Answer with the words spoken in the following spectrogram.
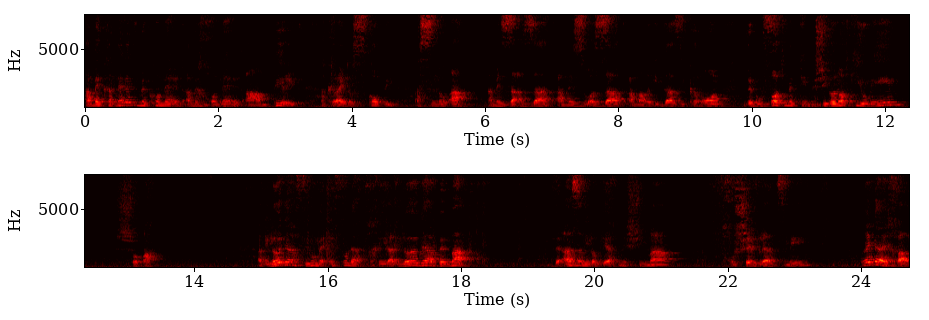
המקננת מקוננת, המכוננת, האמפירית, הקליידוסקופית, השנואה, המזעזעת, המזועזעת, המרעידה זיכרון וגופות מתים ושיגעונות קיומיים, שואה. אני לא יודע אפילו מאיפה להתחיל, אני לא יודע במה. ואז אני לוקח נשימה, חושב לעצמי, רגע אחד,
